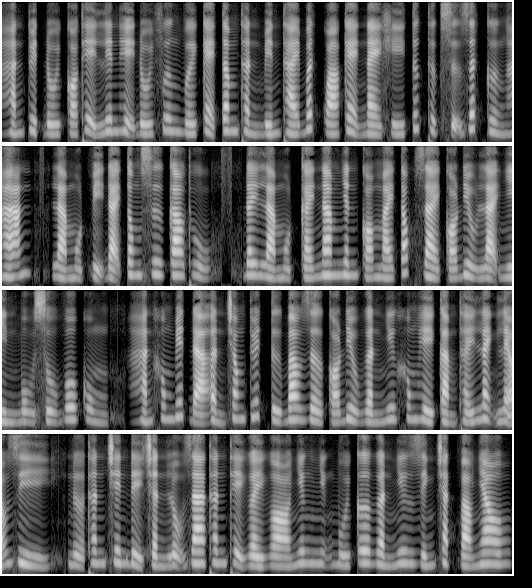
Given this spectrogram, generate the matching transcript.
Hắn tuyệt đối có thể liên hệ đối phương với kẻ tâm thần biến thái bất quá kẻ này khí tức thực sự rất cường hãn, là một vị đại tông sư cao thủ. Đây là một cái nam nhân có mái tóc dài có điều lại nhìn bù xù vô cùng. Hắn không biết đã ẩn trong tuyết từ bao giờ có điều gần như không hề cảm thấy lạnh lẽo gì. Nửa thân trên để trần lộ ra thân thể gầy gò nhưng những búi cơ gần như dính chặt vào nhau.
